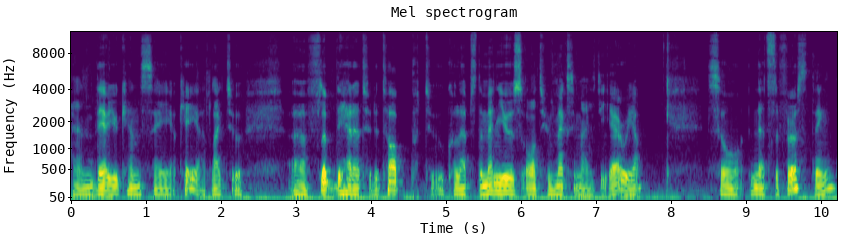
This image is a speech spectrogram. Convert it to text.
and there you can say, okay, I'd like to uh, flip the header to the top to collapse the menus or to maximize the area. So that's the first thing.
